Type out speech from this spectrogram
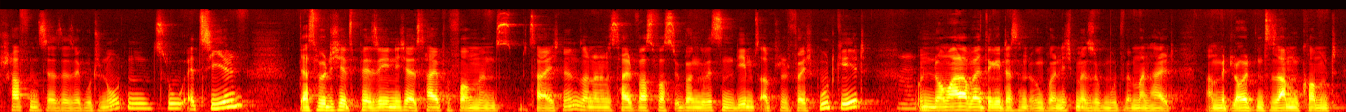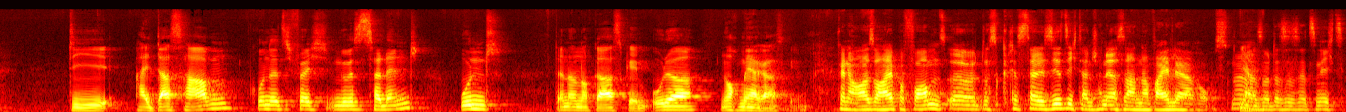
schaffen es ja sehr, sehr gute Noten zu erzielen das würde ich jetzt per se nicht als High Performance bezeichnen, sondern es ist halt was, was über einen gewissen Lebensabschnitt vielleicht gut geht. Mhm. Und normalerweise geht das dann irgendwann nicht mehr so gut, wenn man halt mal mit Leuten zusammenkommt, die halt das haben, grundsätzlich vielleicht ein gewisses Talent und dann auch noch Gas geben oder noch mehr Gas geben. Genau, also High Performance, äh, das kristallisiert sich dann schon erst nach einer Weile heraus. Ne? Ja. Also das ist jetzt nichts,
